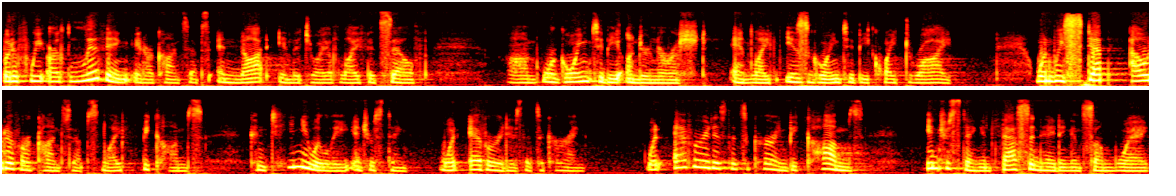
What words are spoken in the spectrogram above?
But if we are living in our concepts and not in the joy of life itself, um, we're going to be undernourished and life is going to be quite dry. When we step out of our concepts, life becomes continually interesting, whatever it is that's occurring. Whatever it is that's occurring becomes interesting and fascinating in some way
